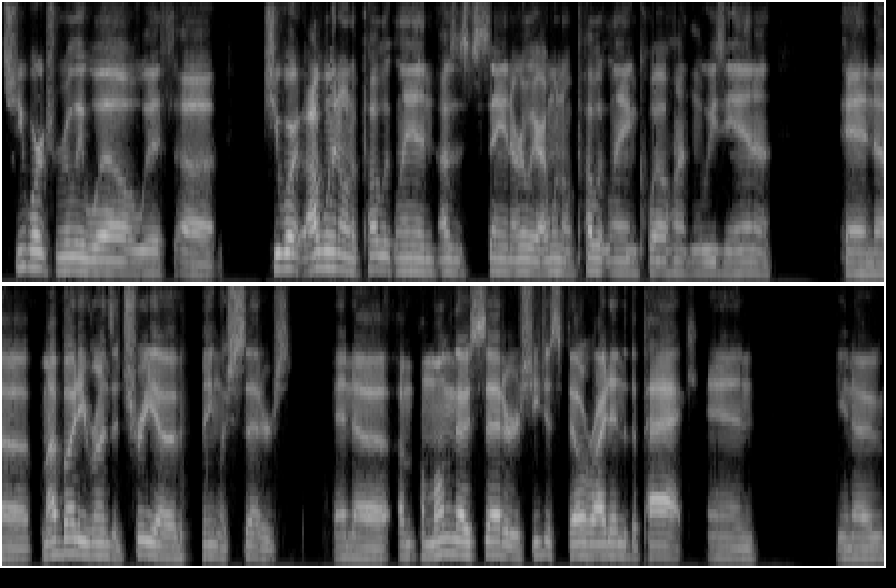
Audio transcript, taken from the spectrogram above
she works really well with. uh She worked. I went on a public land. I was saying earlier. I went on a public land quail hunt in Louisiana, and uh my buddy runs a trio of English setters, and uh um, among those setters, she just fell right into the pack, and you know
